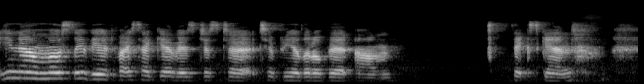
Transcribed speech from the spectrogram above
You know, mostly the advice I give is just to, to be a little bit um, thick skinned.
